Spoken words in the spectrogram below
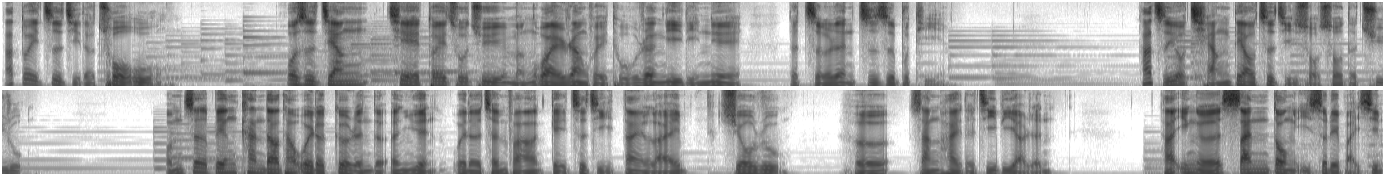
他对自己的错误，或是将妾推出去门外让匪徒任意凌虐的责任只字不提。他只有强调自己所受的屈辱。我们这边看到他为了个人的恩怨，为了惩罚给自己带来羞辱和伤害的基比亚人，他因而煽动以色列百姓。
